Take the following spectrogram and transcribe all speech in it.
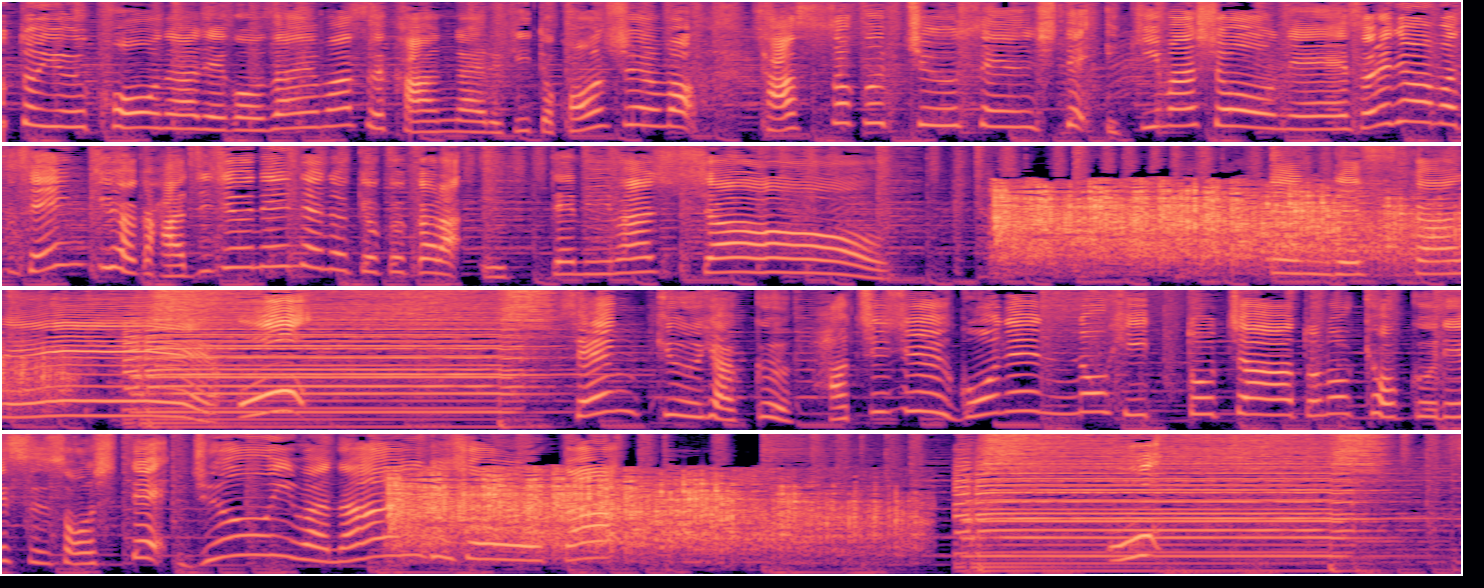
うというコーナーでございます。考えるヒット、今週も早速抽選していきましょうね。それではまず1980年代の曲から行ってみましょう。円ですかね？お1985年のヒットチャートの曲です。そして順位は何位でしょうか？お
